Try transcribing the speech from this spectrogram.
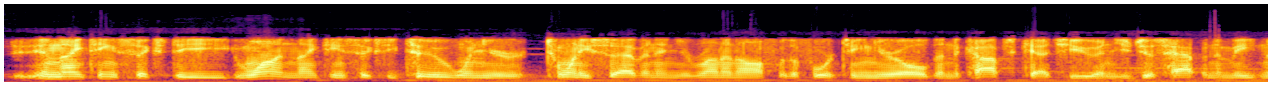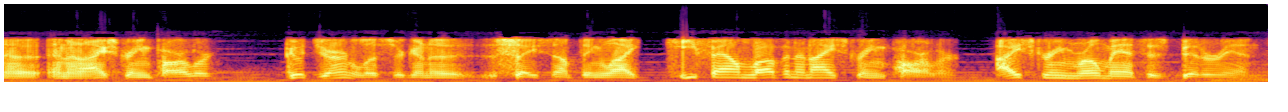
in 1961, 1962, when you're 27 and you're running off with a 14 year old and the cops catch you and you just happen to meet in, a, in an ice cream parlor, good journalists are going to say something like, he found love in an ice cream parlor. Ice cream romance is bitter end.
